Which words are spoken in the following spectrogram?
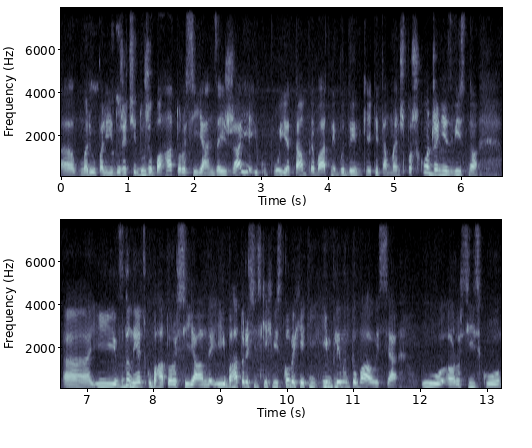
Е, в Маріуполі і дуже дуже багато росіян заїжджає і купує там приватні будинки, які там менш пошкоджені, звісно. Е, і в Донецьку багато росіян, і багато російських військових, які імплементувалися у російську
